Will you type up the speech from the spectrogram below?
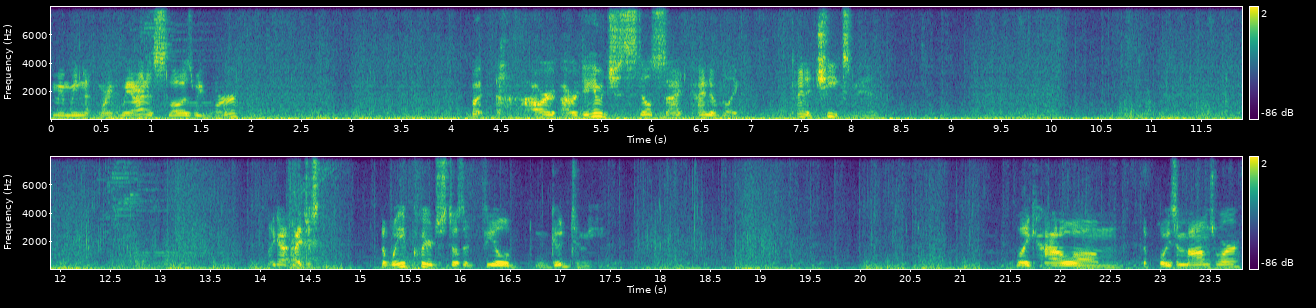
I mean, we, we aren't as slow as we were. But uh, our, our damage is still kind of like, kind of cheeks, man. Like, I, I just... The wave clear just doesn't feel good to me. Like how, um, the poison bombs were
